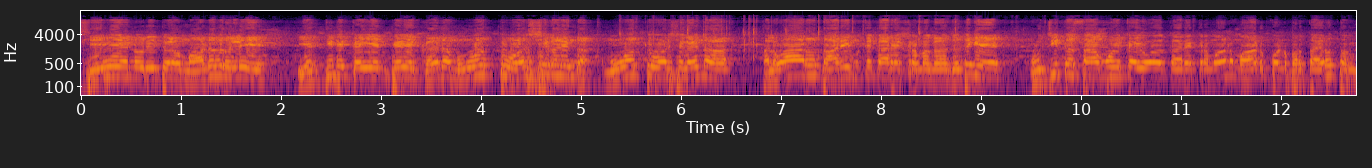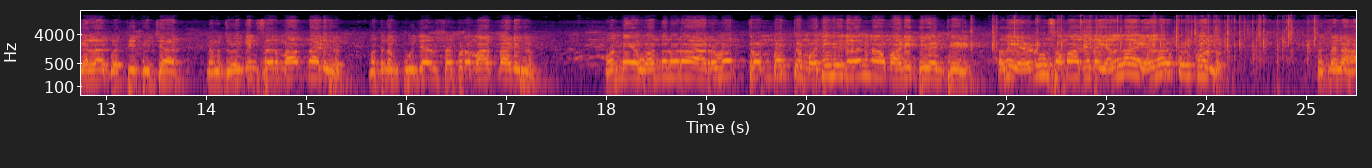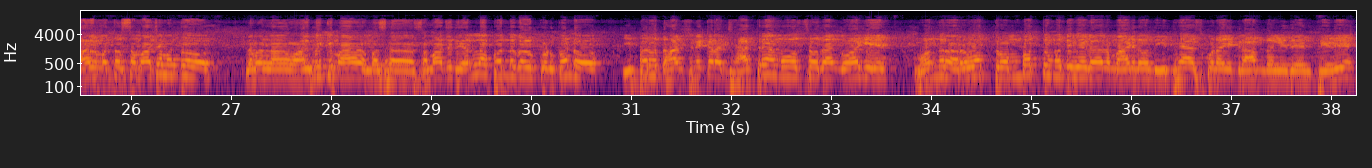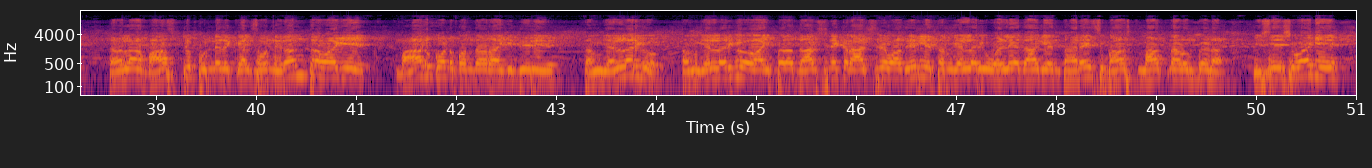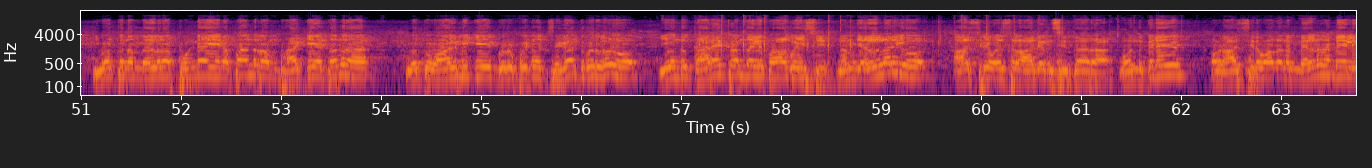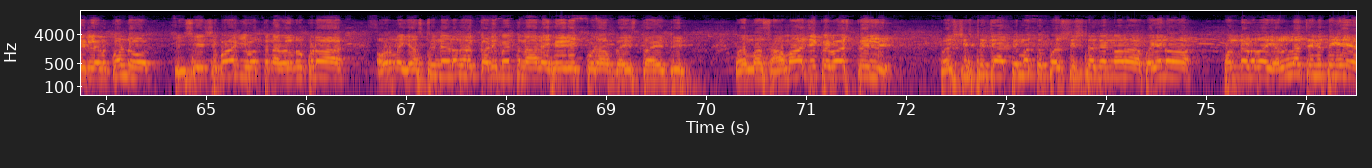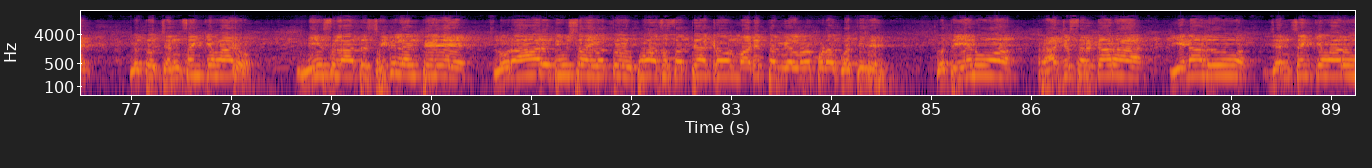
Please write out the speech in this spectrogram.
ಸೇವೆ ಅನ್ನೋ ರೀತಿಯೊಳಗೆ ಮಾಡೋದರಲ್ಲಿ ಎತ್ತಿದ ಕೈ ಅಂತೇಳಿ ಕಳೆದ ಮೂವತ್ತು ವರ್ಷಗಳಿಂದ ಮೂವತ್ತು ವರ್ಷಗಳಿಂದ ಹಲವಾರು ಧಾರ್ಮಿಕ ಕಾರ್ಯಕ್ರಮಗಳ ಜೊತೆಗೆ ಉಚಿತ ಸಾಮೂಹಿಕ ಯೋಗ ಕಾರ್ಯಕ್ರಮವನ್ನು ಮಾಡಿಕೊಂಡು ಬರ್ತಾ ಇರೋ ತಮಗೆಲ್ಲ ಗೊತ್ತಿದ್ದ ವಿಚಾರ. ನಮ್ಮ ಜೋಗಿನ್ ಸರ್ ಮಾತನಾಡಿದ್ರು ಮತ್ತು ನಮ್ಮ ಪೂಜಾರಿ ಸರ್ ಕೂಡ ಮಾತನಾಡಿದ್ರು. ಒಮ್ಮೆ ಒಂದು ನೂರ ಅರವತ್ತೊಂಬತ್ತು ಮದುವೆಗಳನ್ನು ನಾವು ಮಾಡಿದ್ದೀವಿ ಅಂತೇಳಿ. ಅದು ಎರಡೂ ಸಮಾಜದ ಎಲ್ಲ, ಎಲ್ಲರೂ ಕೂಡ್ಕೊಂಡು. ನನ್ನ ಹಾಲ್ ಮತ್ತು ಸಮಾಜ ಮತ್ತು ನಮ್ಮ ನ- ವಾಲ್ಮೀಕಿ ಸಮಾಜದ ಎಲ್ಲ ಬಂಧುಗಳು ಕೂಡ್ಕೊಂಡು ಇಬ್ಬರು ದಾರ್ಶನಿಕರ ಜಾತ್ರಾ ಮಹೋತ್ಸವದ ಅಂಗವಾಗಿ ಒಂದರ ಅರವತ್ತೊಂಬತ್ತು ಮದುವೆಗಳನ್ನು ಮಾಡಿದ ಒಂದು ಇತಿಹಾಸ ಕೂಡ ಈ ಗ್ರಾಮದಲ್ಲಿದೆ ಅಂತೇಳಿ ತಾವೆಲ್ಲ ಬಹಳಷ್ಟು ಪುಣ್ಯದ ಕೆಲಸವನ್ನು ನಿರಂತರವಾಗಿ ಮಾಡಿಕೊಂಡು ಬಂದವರಾಗಿದ್ದೀರಿ. ತಮ್ಗೆಲ್ಲರಿಗೂ ತಮ್ಗೆಲ್ಲರಿಗೂ ಆ ಇಬ್ಬರ ದಾರ್ಶನಿಕರ ಆಶೀರ್ವಾದ ಇರಲಿ, ತಮ್ಗೆಲ್ಲರಿಗೂ ಒಳ್ಳೆಯದಾಗಲಿ ಅಂತ ಹಾರೈಸಿ ಬಹಳಷ್ಟು ಮಾತನಾಡೋದು ಬೇಡ. ವಿಶೇಷವಾಗಿ ಇವತ್ತು ನಮ್ಮೆಲ್ಲರ ಪುಣ್ಯ ಏನಪ್ಪಾ ಅಂದ್ರೆ ನಮ್ಮ ಭಾಗ್ಯ ಅಂತಂದ್ರೆ ಇವತ್ತು ವಾಲ್ಮೀಕಿ ಗುರುಪೀಠ ಜಗದ್ಗುರುಗಳು ಈ ಒಂದು ಕಾರ್ಯಕ್ರಮದಲ್ಲಿ ಭಾಗವಹಿಸಿ ನಮ್ಗೆಲ್ಲರಿಗೂ ಆಶೀರ್ವಹಿಸಲು ಆಗಮಿಸಿದ್ದಾರೆ. ಒಂದು ಕಡೆ ಅವರ ಆಶೀರ್ವಾದ ನಮ್ಮೆಲ್ಲರ ಮೇಲೆ ಇರಲಿ ಅನ್ಕೊಂಡು ವಿಶೇಷವಾಗಿ ಇವತ್ತು ನಾವೆಲ್ಲರೂ ಕೂಡ ಅವ್ರನ್ನ ಎಷ್ಟು ನಡೆದರೂ ಕಡಿಮೆ ಅಂತ ನಾನು ಹೇಳಿ ಕೂಡ ಬಯಸ್ತಾ ಇದ್ದೀನಿ. ನಮ್ಮ ಸಾಮಾಜಿಕ ವ್ಯವಸ್ಥೆಯಲ್ಲಿ ಪರಿಶಿಷ್ಟ ಜಾತಿ ಮತ್ತು ಪರಿಶಿಷ್ಟ ಜನ, ಬಯಲು ಪಂಗಡದ ಎಲ್ಲ ಜನತೆಗೆ ಇವತ್ತು ಜನಸಂಖ್ಯೆವಾರು ಮೀಸಲಾತಿ ಸಿಗಲಿ ಅಂತೇಳಿ ನೂರಾರು ದಿವಸ ಇವತ್ತು ಉಪವಾಸ ಸತ್ಯಾಗ್ರಹವನ್ನು ಮಾಡಿ ತಮಗೆಲ್ಲರೂ ಕೂಡ ಗೊತ್ತಿದೆ. ಇವತ್ತು ಏನು ರಾಜ್ಯ ಸರ್ಕಾರ ಏನಾದರೂ ಜನಸಂಖ್ಯೆವಾರು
